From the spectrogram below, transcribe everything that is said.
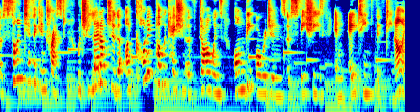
of scientific interest which led up to the iconic publication of Darwin's On the Origins of Species in 1859.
